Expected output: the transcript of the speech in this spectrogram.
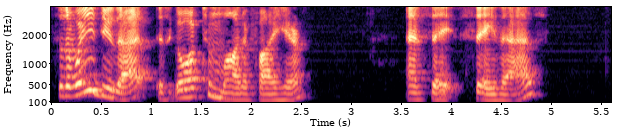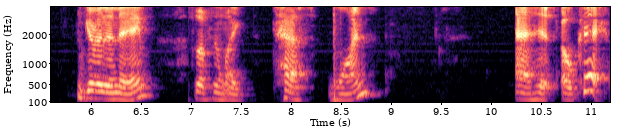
So the way you do that is go up to modify here and say save as, give it a name, something like test one, and hit OK.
